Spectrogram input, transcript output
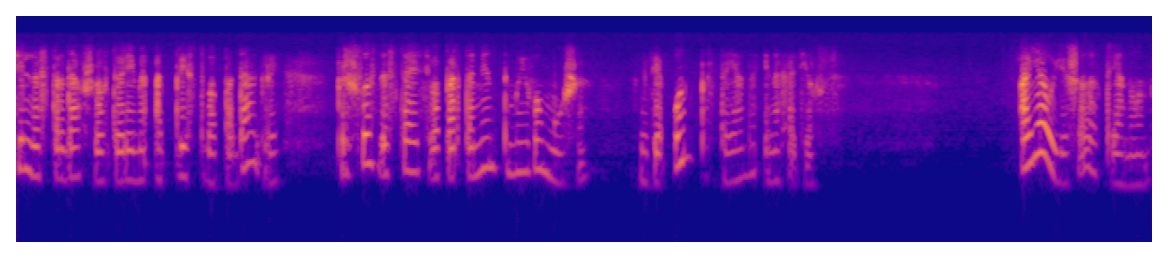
сильно страдавшего в то время от приступа подагры, пришлось доставить в апартаменты моего мужа, где он постоянно и находился. А я уезжала в Трианон,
